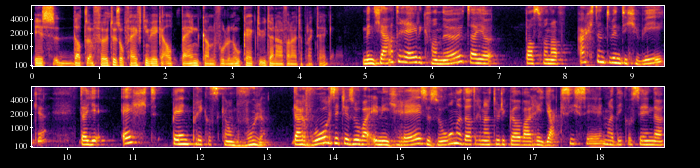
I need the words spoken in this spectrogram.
is dat een foetus op 15 weken al pijn kan voelen. Hoe kijkt u daarnaar vanuit de praktijk? Men gaat er eigenlijk vanuit dat je pas vanaf 28 weken dat je echt pijnprikkels kan voelen. Daarvoor zit je zo wat in een grijze zone, dat er natuurlijk wel wat reacties zijn, maar dikwijls zijn dat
